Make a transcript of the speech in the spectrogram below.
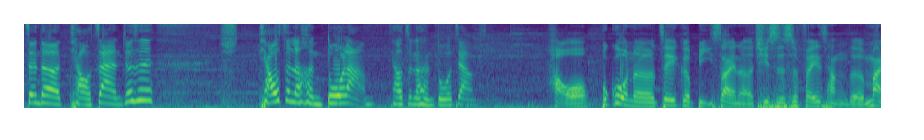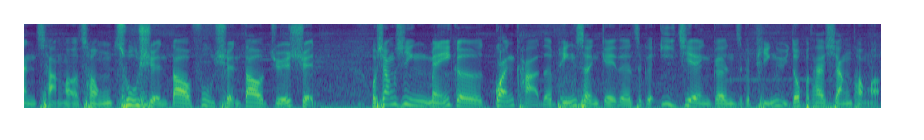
真的挑战就是调整了很多啦，调整了很多这样子。好哦，不过呢，这个比赛呢，其实是非常的漫长哦，从初选到复选到决选，我相信每一个关卡的评审给的这个意见跟这个评语都不太相同哦。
